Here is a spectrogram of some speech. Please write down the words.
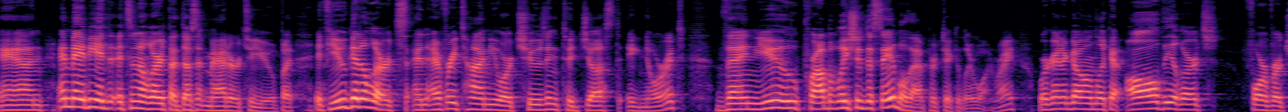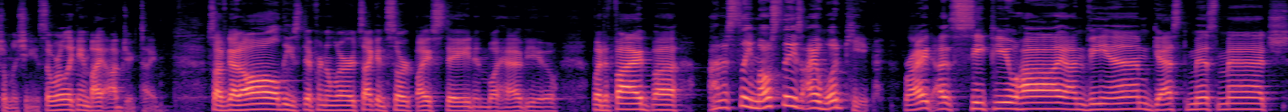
and and maybe it's an alert that doesn't matter to you, but if you get alerts and every time you are choosing to just ignore it, then you probably should disable that particular one, right? We're going to go and look at all the alerts for virtual machines. So we're looking by object type. So I've got all these different alerts. I can sort by state and what have you. But if I, uh, honestly, most of these I would keep, right? A CPU high on VM, guest mismatch.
